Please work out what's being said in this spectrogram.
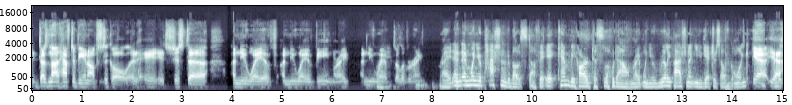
it does not have to be an obstacle. It, it, it's just a, a new way of a new way of being, right? A new way of delivering. Right. And and when you're passionate about stuff, it, it can be hard to slow down, right? When you're really passionate and you get yourself going. Yeah, yeah.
